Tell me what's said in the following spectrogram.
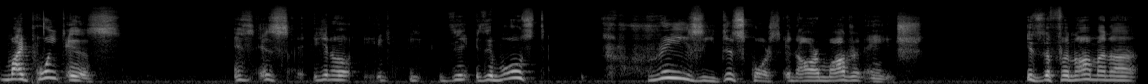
my point is is is you know the the most crazy discourse in our modern age is the phenomena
